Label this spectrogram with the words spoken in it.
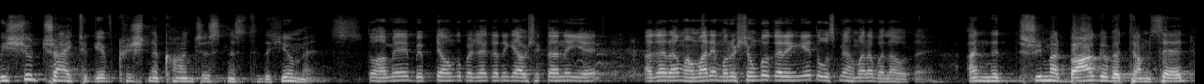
we should try to give Krishna consciousness to the humans. तो हमें बिपटियाओं को प्रचार करने की आवश्यकता नहीं है। अगर हम हमारे मनुष्यों को करेंगे तो उसमें हमारा भला होता है। And the Srimad Bhagavatam said,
